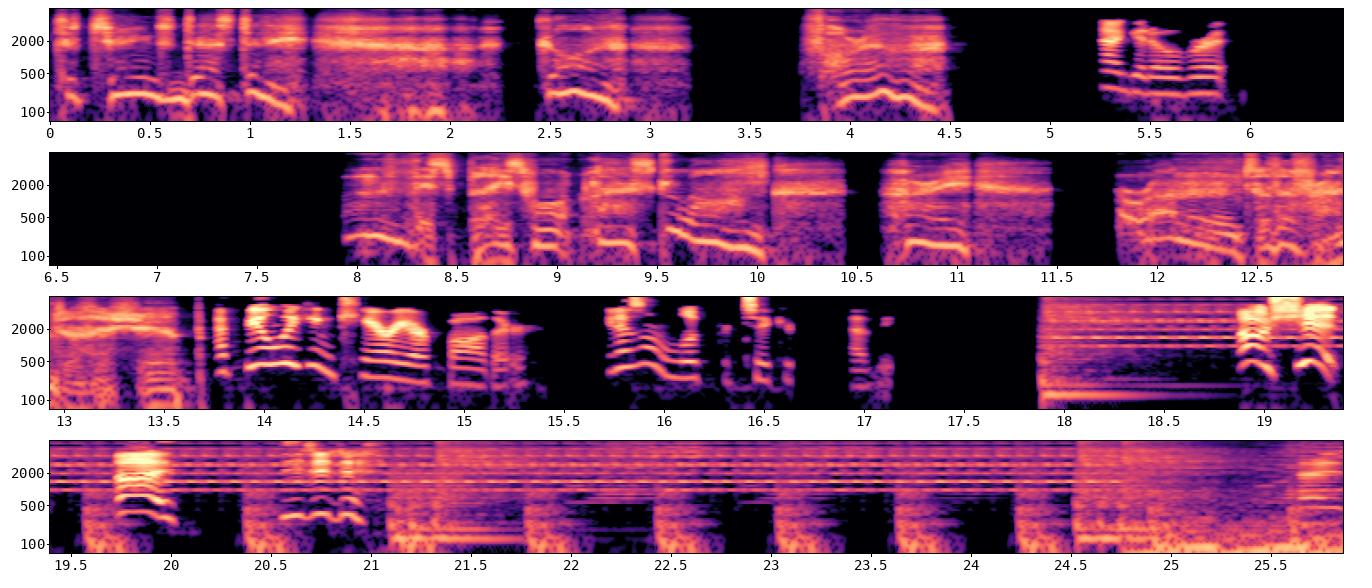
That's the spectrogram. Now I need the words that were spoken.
to change destiny. Gone. Forever. I get over it. This place won't last long. Hurry. Run to the front of the ship. I feel we can carry our father. He doesn't look particularly heavy. Oh shit! Uh, uh,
